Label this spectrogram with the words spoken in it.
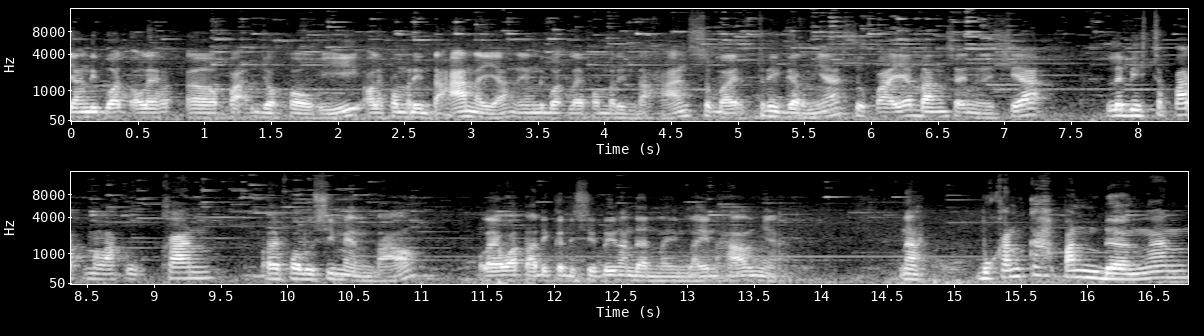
yang dibuat oleh eh, Pak Jokowi, oleh pemerintahan lah ya, yang dibuat oleh pemerintahan sebagai triggernya supaya bangsa Indonesia lebih cepat melakukan revolusi mental lewat tadi kedisiplinan dan lain-lain halnya. Nah, bukankah pandangan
